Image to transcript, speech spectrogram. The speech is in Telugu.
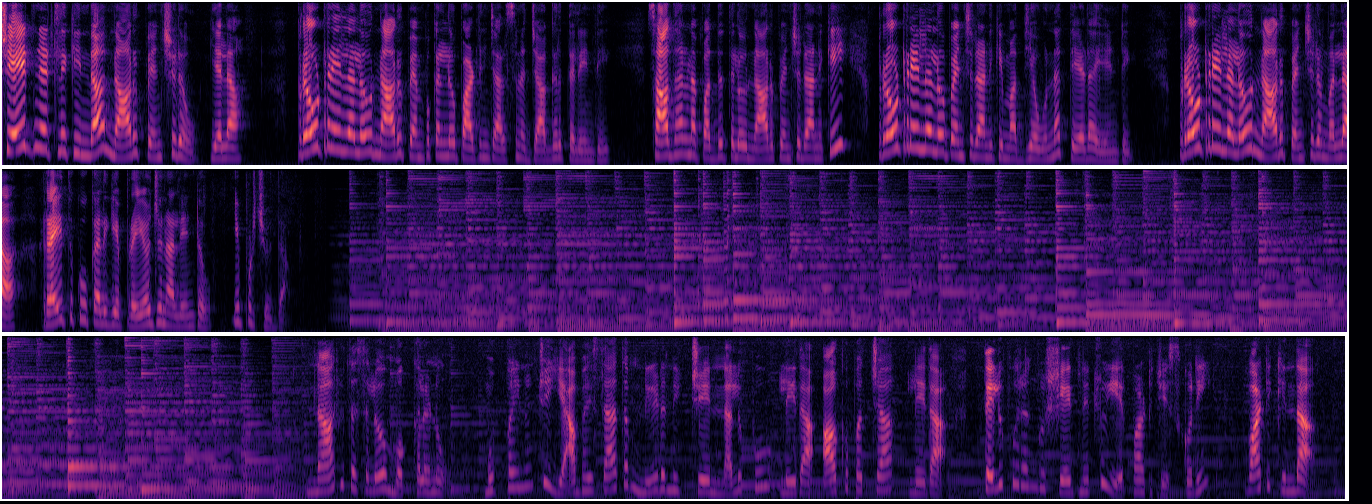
షేడ్ నెట్ల కింద నారు పెంచడం ఎలా? ప్రోట్రేళ్ళలో నారు పెంపకంలో పాటించాల్సిన జాగ్రత్తలేంటి? సాధారణ పద్ధతిలో నారు పెంచడానికి ప్రోట్రేళ్ళలో పెంచడానికి మధ్య ఉన్న తేడా ఏంటి? ప్రోట్రేళ్ళలో నారు పెంచడం వల్ల రైతుకు కలిగే ప్రయోజనాలేంటో ఇప్పుడు చూద్దాం. దశలో మొక్కలను ముప్పై నుంచి యాభై శాతం నీడనిచ్చే నలుపు లేదా ఆకుపచ్చ లేదా తెలుపు రంగు షేడ్ నెట్లు ఏర్పాటు చేసుకుని వాటి కింద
